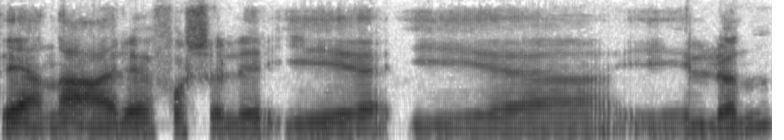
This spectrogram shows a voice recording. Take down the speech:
Det ene er forskjeller i, i, i lønn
